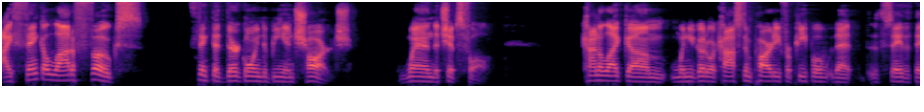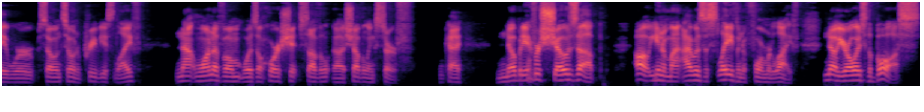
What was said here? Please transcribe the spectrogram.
I think a lot of folks think that they're going to be in charge when the chips fall. Kind of like um, when you go to a costume party for people that say that they were so and so in a previous life. Not one of them was a horseshit shovel, uh, shoveling serf. Okay, nobody ever shows up. Oh, you know, my I was a slave in a former life. No, you're always the boss.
